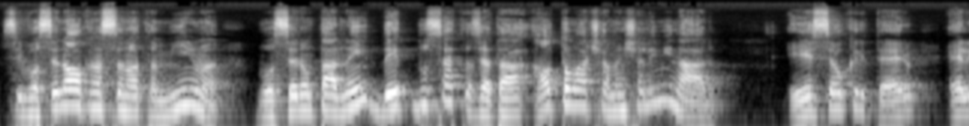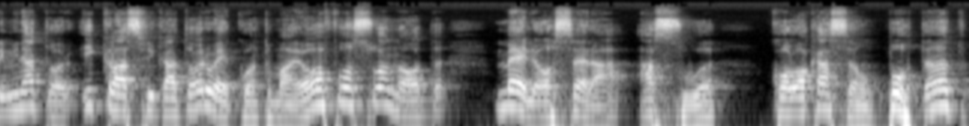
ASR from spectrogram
Se você não alcança a nota mínima, você não está nem dentro do certo, você está automaticamente eliminado. Esse é o critério eliminatório. E classificatório é: quanto maior for sua nota, melhor será a sua colocação. Portanto,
